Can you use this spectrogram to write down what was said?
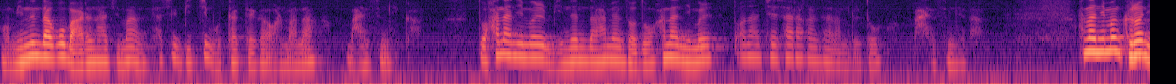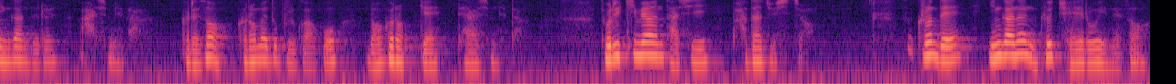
어, 믿는다고 말은 하지만 사실 믿지 못할 때가 얼마나 많습니까? 또 하나님을 믿는다 하면서도 하나님을 떠난 채 살아간 사람들도 많습니다. 하나님은 그런 인간들을 아십니다. 그래서 그럼에도 불구하고 너그럽게 대하십니다. 돌이키면 다시 받아주시죠. 그런데 인간은 그 죄로 인해서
